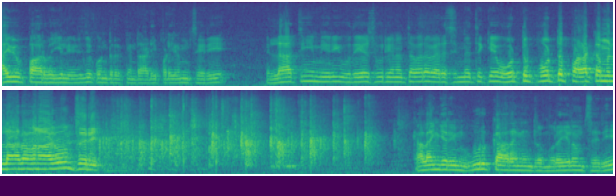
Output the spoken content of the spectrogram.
ஆய்வு பார்வையில் எழுதி கொண்டிருக்கின்ற அடிப்படையிலும் சரி எல்லாத்தையும் மீறி உதயசூரியனை தவிர வேற சின்னத்துக்கே ஓட்டு போட்டு பழக்கமில்லாதவனாகவும் சரி. கலைஞரின் ஊர்க்காரன் என்ற முறையிலும் சரி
